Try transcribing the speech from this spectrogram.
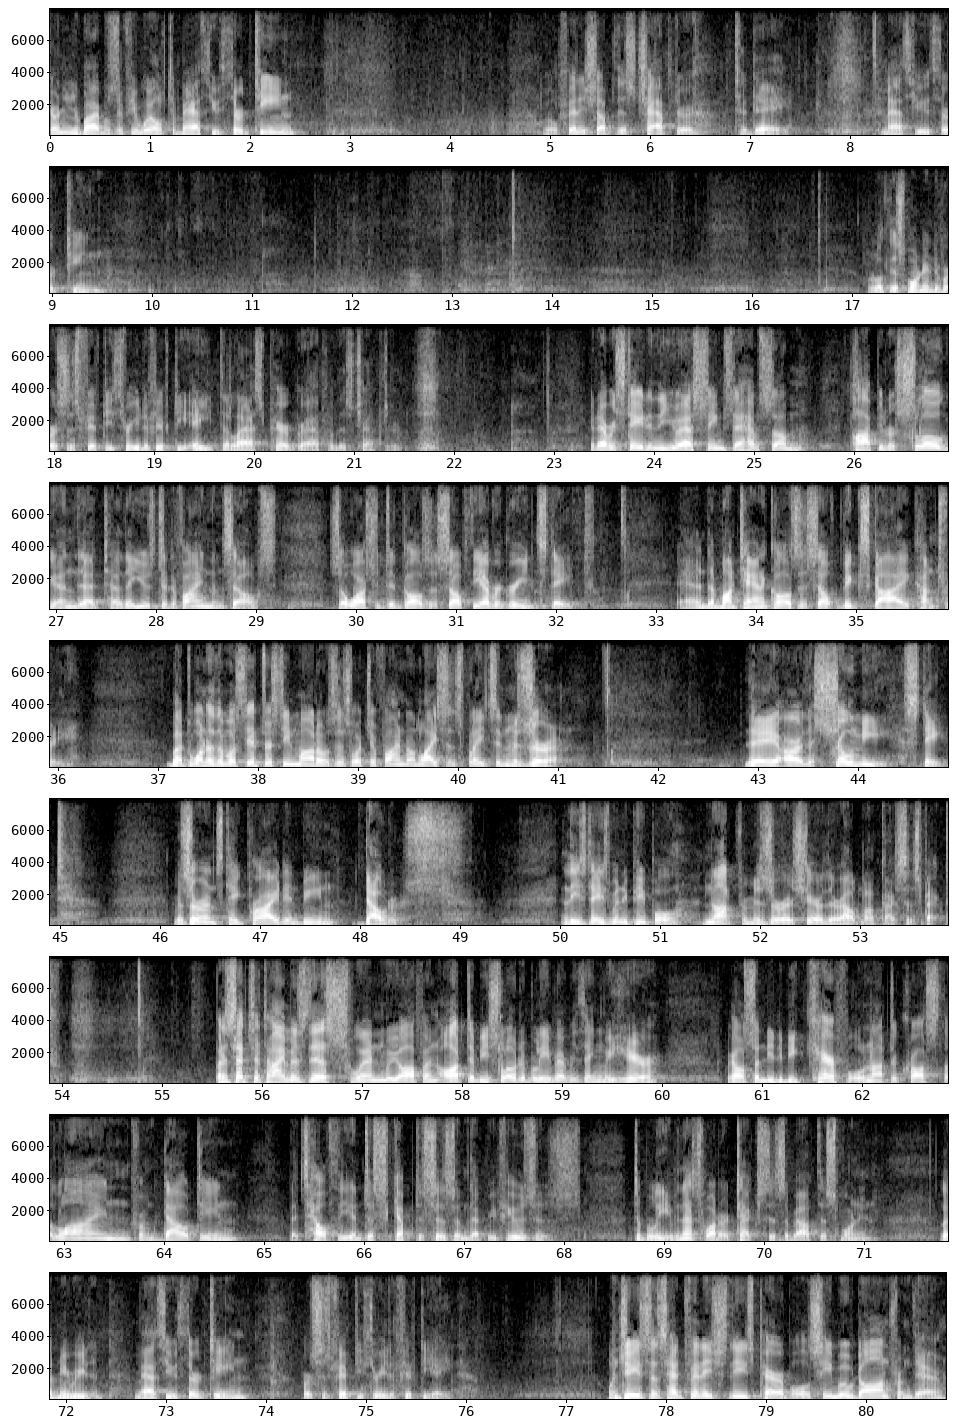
Turning your Bibles, if you will, to Matthew 13. We'll finish up this chapter today. Matthew 13. We'll look this morning to verses 53 to 58, the last paragraph of this chapter. In every state in the U.S. seems to have some popular slogan that uh, they use to define themselves. So Washington calls itself the Evergreen State, and uh, Montana calls itself Big Sky Country. But one of the most interesting mottos is what you find on license plates in Missouri. They are the show me state. Missourians take pride in being doubters. And these days, many people not from Missouri share their outlook, I suspect. But in such a time as this, when we often ought to be slow to believe everything we hear, we also need to be careful not to cross the line from doubting that's healthy into skepticism that refuses to believe. And that's what our text is about this morning. Let me read it Matthew 13, verses 53 to 58. When Jesus had finished these parables, he moved on from there.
